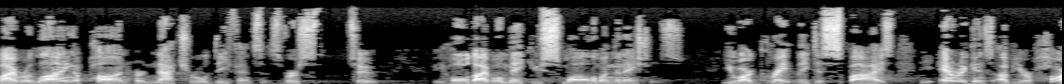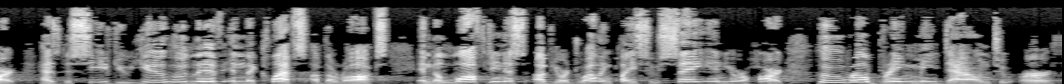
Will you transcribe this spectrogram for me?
by relying upon her natural defenses. Verse 2 Behold, I will make you small among the nations. You are greatly despised. The arrogance of your heart has deceived you. You who live in the clefts of the rocks, in the loftiness of your dwelling place, who say in your heart, Who will bring me down to earth?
